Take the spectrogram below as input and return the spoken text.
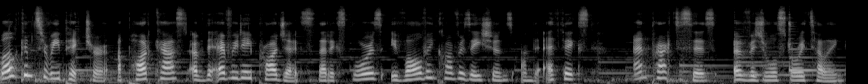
Welcome to Repicture, a podcast of the everyday projects that explores evolving conversations on the ethics and practices of visual storytelling.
